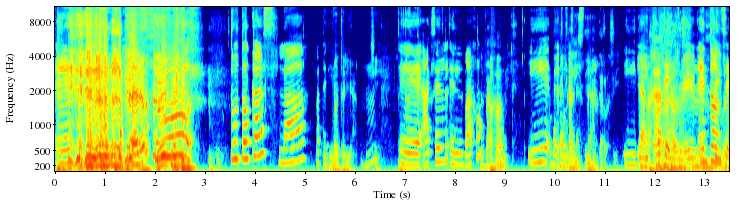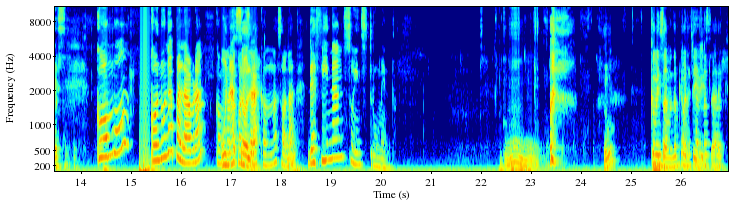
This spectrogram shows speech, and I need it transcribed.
eh, claro. tú, tú tocas la batería. Batería. Sí. Eh, Axel el bajo El bajo. Ajá. y vocalista. vocalista. Y guitarra, sí. Y Y guitarra. ok. Entonces, Sí, ¿Cómo con una palabra, comenzando Una con sola. Isaac, con una sola, Uh. definan su instrumento? Uh. ¿Tú? Bueno. Comenzando por ti, Comenzando por- Isaac.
